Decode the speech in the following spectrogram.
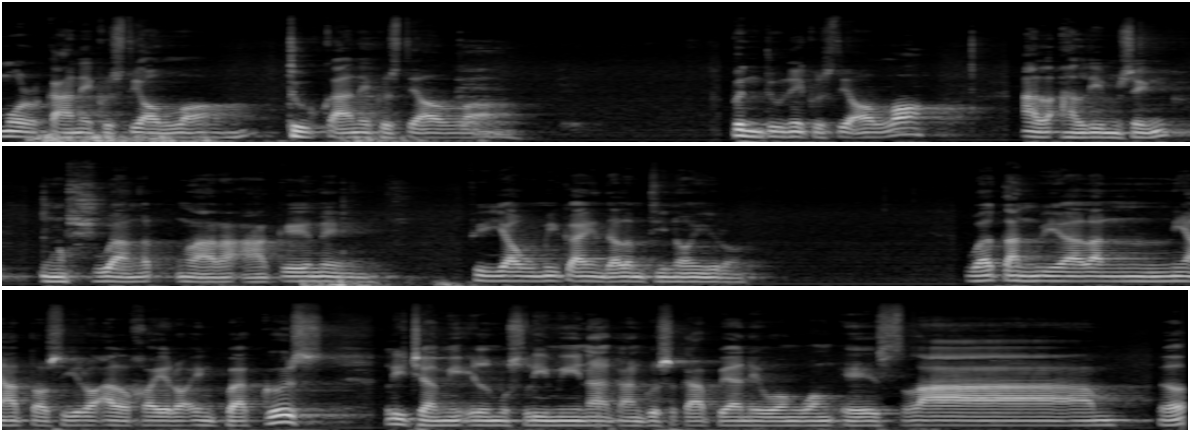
murkane Gusti Allah, dukane Gusti Allah. Bendune Gusti Allah Al-Alim sing banget nglarakake ne fi yaumika ing dalem dina ira. Wa tanwialan niyato sira al khaira ing bagus li jami'il muslimina kanggo sekabehane wong-wong Islam. Ya,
